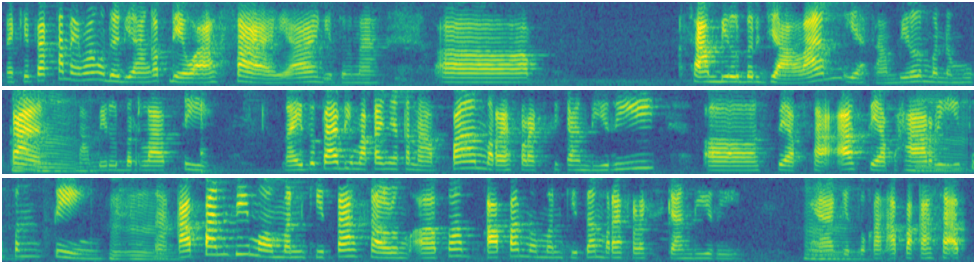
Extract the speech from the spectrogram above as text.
nah kita kan emang udah dianggap dewasa ya gitu nah eh, sambil berjalan ya sambil menemukan Mm-mm. sambil berlatih nah itu tadi makanya kenapa merefleksikan diri eh, setiap saat setiap hari Mm. itu penting Mm-mm. Nah, kapan sih momen kita selalu apa? Kapan momen kita merefleksikan diri? Ya, Hmm. gitu kan. Apakah saat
